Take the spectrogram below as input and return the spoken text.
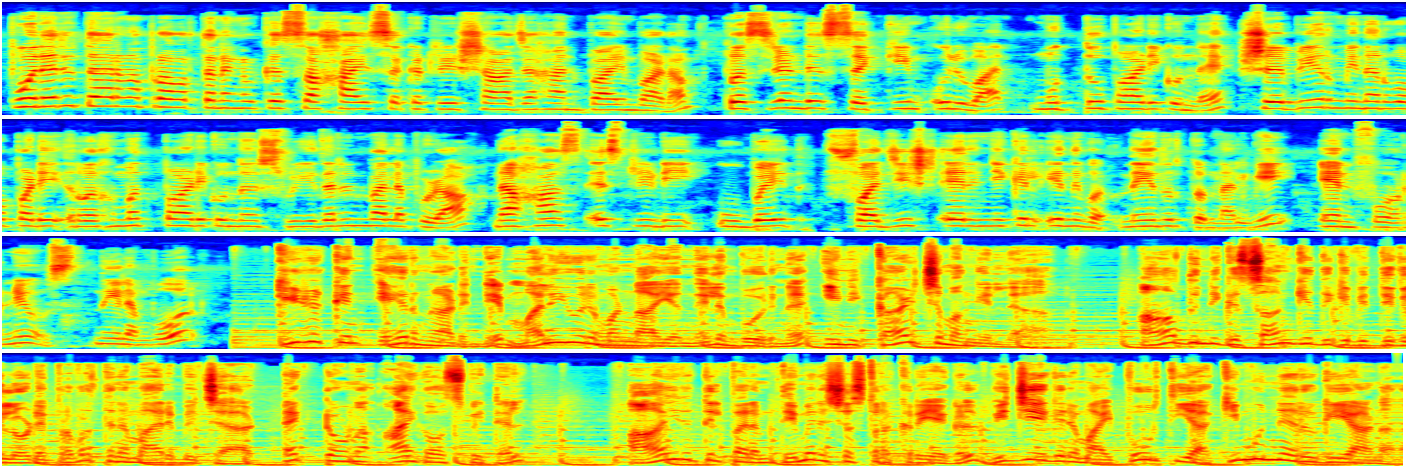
പുനരുദ്ധാരണ പ്രവർത്തനങ്ങൾക്ക് സഹായ secretary Shajahan Payampadam president Sakeem Uluvan Muthu Padikkunnu Shabeer Minervappadi Rahmath Padikkunnu Sreedharan Vallappuzha Nahas S T D Ubaid Fajeesh Eranhikkal എന്നിവർ നേതൃത്വം നൽകി. N four news Nilambur. കിഴക്കൻ ഏറനാടിന്റെ മലയോര മണ്ണായ നിലമ്പൂരിന് ഇനി കാഴ്ചമങ്ങില്ല. ആധുനിക സാങ്കേതിക വിദ്യകളോടെ പ്രവർത്തനം ആരംഭിച്ച ടെക്ടോണ ഐ ഹോസ്പിറ്റൽ ആയിരത്തിൽ പരം തിമിര ശസ്ത്രക്രിയകൾ വിജയകരമായി പൂർത്തിയാക്കി മുന്നേറുകയാണ്.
